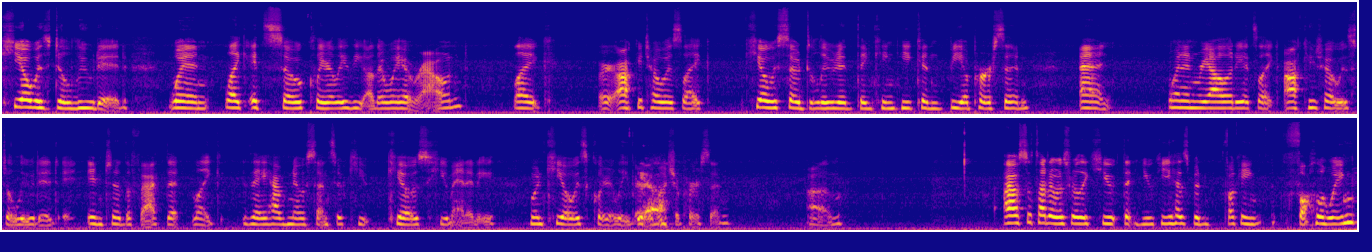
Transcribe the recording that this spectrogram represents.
Kyo was deluded when like it's so clearly the other way around. Like or Akito was like Kyo was so deluded thinking he can be a person and when in reality it's like Akito is deluded into the fact that like they have no sense of Kyo's humanity when Kyo is clearly very Yeah. much a person. Um, I also thought it was really cute that Yuki has been fucking following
